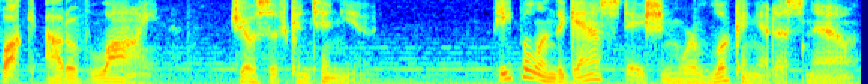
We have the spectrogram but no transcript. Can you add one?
fuck out of line, Joseph continued. People in the gas station were looking at us now.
